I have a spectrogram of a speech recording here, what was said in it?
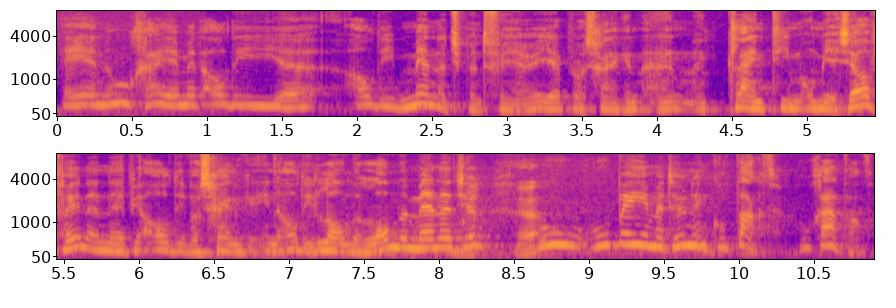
Hey, en hoe ga je met al die, eh, al die management van je? Je hebt waarschijnlijk een, een, een klein team om jezelf heen. En dan heb je al die, waarschijnlijk in al die landen landenmanager. Hoe, hoe ben je met hun in contact? Hoe gaat dat?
